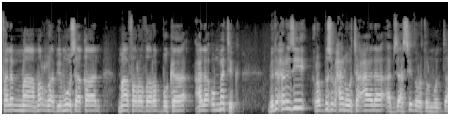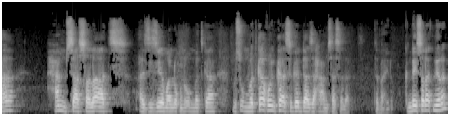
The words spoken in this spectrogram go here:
فلما مر بموسى قال ما فرض ربك على أمتك بدحرزي رب سبحانه وتعالى أبزع سدرة المنتهى حمسة صلاة عزيزي ما لكم أمتك مس أمتك خوين كاس قد زح حمسة صلاة تبعيله كندي صلاة نيران؟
